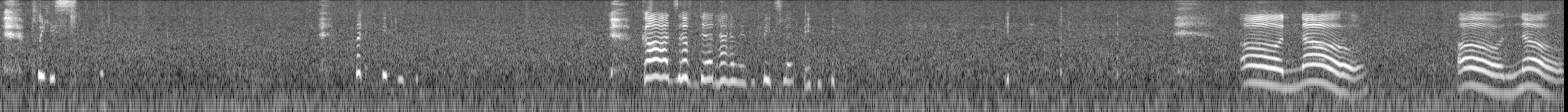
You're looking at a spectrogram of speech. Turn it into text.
Please. Gods of Dead Island, please let me leave. oh no. Oh no.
